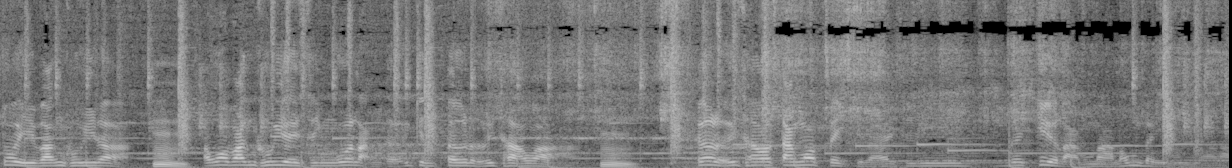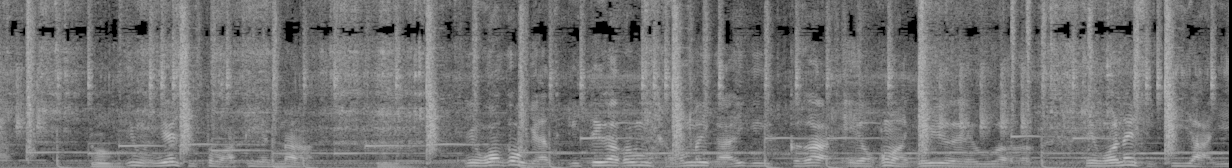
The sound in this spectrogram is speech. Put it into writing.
对伊挽开啦。嗯。啊，我挽开的时，我人就已经倒落去抄啊。嗯。倒落去抄，等我背起来时，要叫人嘛，拢袂去啊啦。嗯。因为也是大天呐。嗯，因为我讲也是记得啊，讲像要甲迄个哥啊会晓看几个有啊，因为我那是机啊，伊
